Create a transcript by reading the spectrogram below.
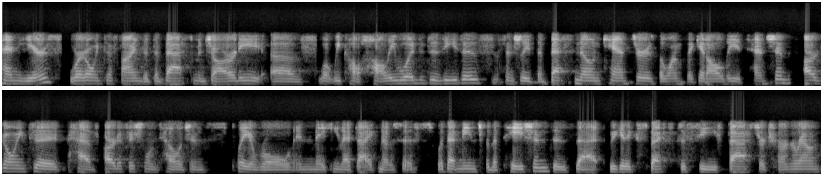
10 years, we're going to find that the vast majority of what we call Hollywood diseases, essentially the best known cancers, the ones that get all the attention, are going to have artificial intelligence play a role in making that diagnosis. What that means for the patient is that we could expect to see faster turnaround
